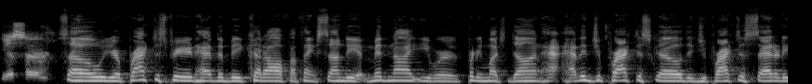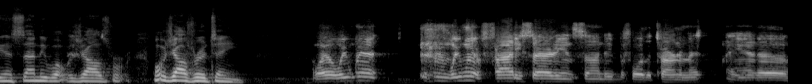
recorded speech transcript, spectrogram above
Yes, sir. So your practice period had to be cut off. I think Sunday at midnight. You were pretty much done. How, how did your practice go? Did you practice Saturday and Sunday? What was y'all's What was y'all's routine? Well, we went we went Friday, Saturday, and Sunday before the tournament, and uh,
